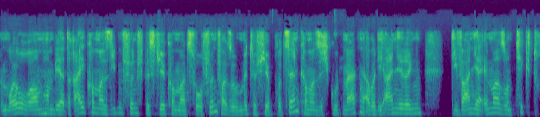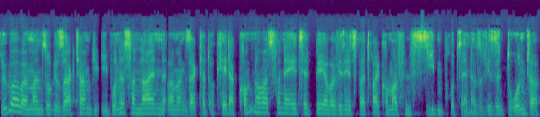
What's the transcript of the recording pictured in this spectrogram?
Im Euroraum haben wir 3,75 bis 4,25, also Mitte 4 Prozent, kann man sich gut merken. Aber die einjährigen die waren ja immer so ein Tick drüber, weil man so gesagt haben, die, die Bundesanleihen, weil man gesagt hat, okay, da kommt noch was von der EZB, aber wir sind jetzt bei 3,57 Prozent. Also wir sind drunter.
